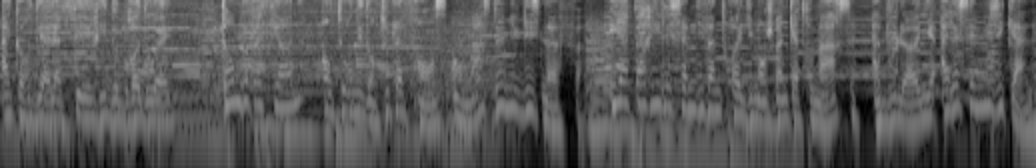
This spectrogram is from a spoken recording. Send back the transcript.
accordée à la féerie de Broadway. En tournée dans toute la France en mars 2019. Et à Paris les samedis 23 et dimanche 24 mars, à Boulogne, à la scène musicale.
